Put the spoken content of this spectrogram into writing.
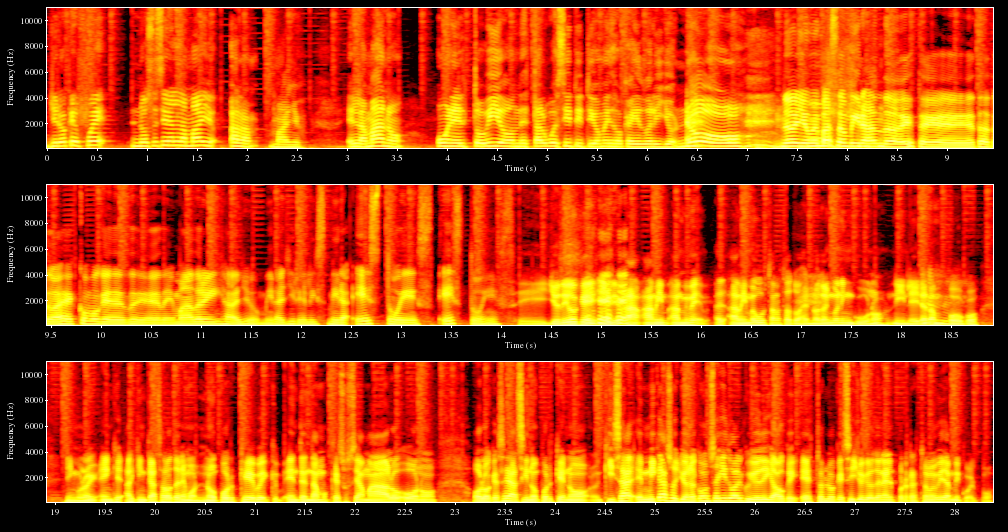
Yo creo que fue, no sé si era en la mayo, a la mayo, en la mano o en el tobillo donde está el huesito y tío me dijo que ahí duele y yo, no. No, yo me paso mirando este tatuajes como que de, de madre e hija. Yo, mira, Jirelis, mira, esto es, esto es. Sí, yo digo que yo digo- a, a mí, a, mí me, a mí me gustan los tatuajes. No tengo ninguno, ni Leira tampoco. Ninguno en, aquí en casa lo tenemos. No porque entendamos que eso sea malo o no, o lo que sea, sino porque no. Quizás en mi caso yo no he conseguido algo y yo diga, ok, esto es lo que sí yo quiero tener por el resto de mi vida en mi cuerpo.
